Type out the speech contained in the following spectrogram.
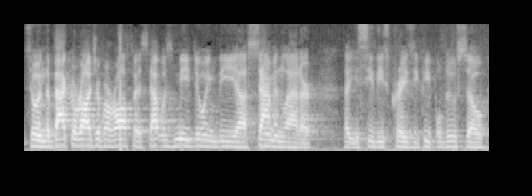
So in the back garage of our office, that was me doing the uh, salmon ladder that you see these crazy people do. So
